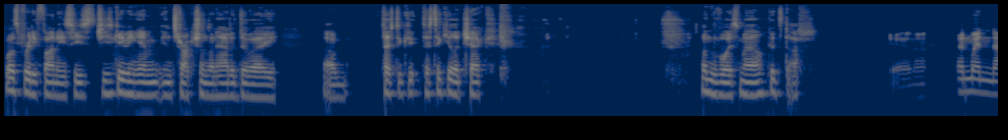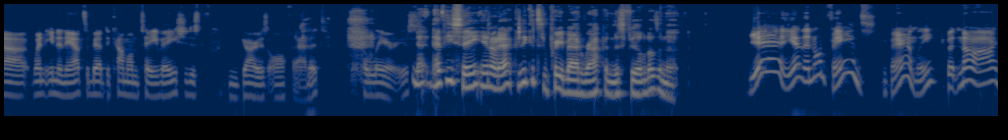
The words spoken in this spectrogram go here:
What's pretty funny, she's she's giving him instructions on how to do a um, testic- testicular check on the voicemail. Good stuff. Yeah, no. And when uh, when In and Out's about to come on TV, she just fucking goes off at it. Hilarious. Now, have you seen In and Out? Because it gets a pretty bad rap in this film, doesn't it? Yeah, yeah, they're not fans apparently, but no, I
